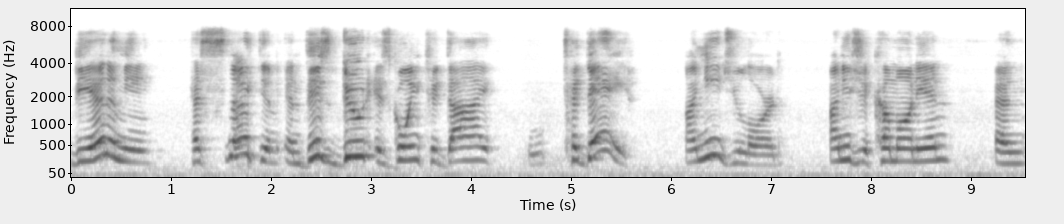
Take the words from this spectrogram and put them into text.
The enemy has sniped him, and this dude is going to die today. I need you, Lord. I need you to come on in. And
